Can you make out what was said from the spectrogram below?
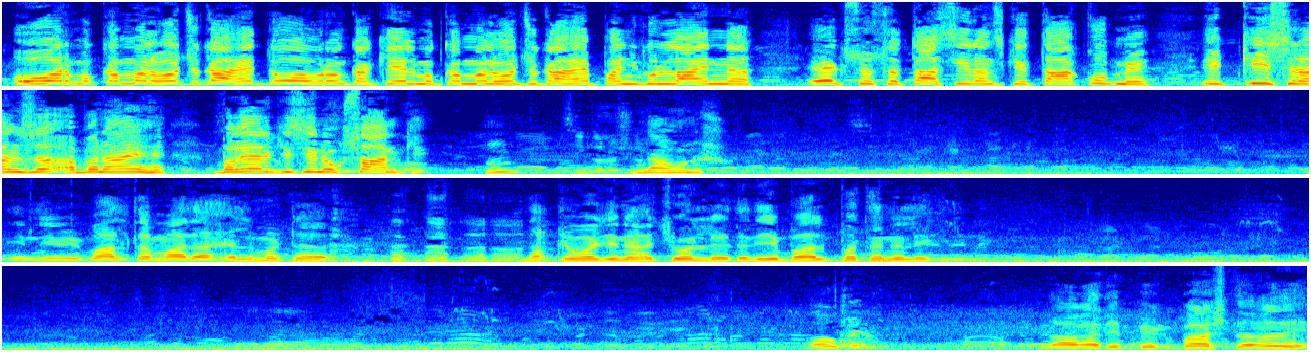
ओवर मुकम्मल हो चुका है, दो ओवरों का खेल मुकम्मल हो चुका है। पंचगुल्ला इन एक सौ सतासी रन के ताकुब में इक्कीस रन बनाए हैं, बगैर किसी नुकसान के। हम्म? इन्हीं भी बाल तो तमादा हेलमेट वजह चोल तो ये बाल पता न लगी। दे बिग तो दे।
